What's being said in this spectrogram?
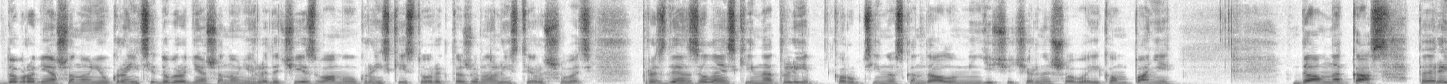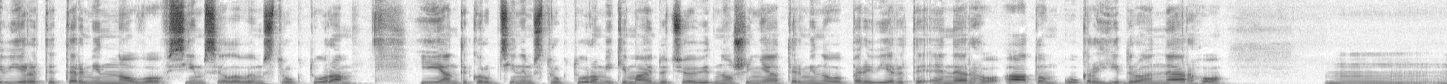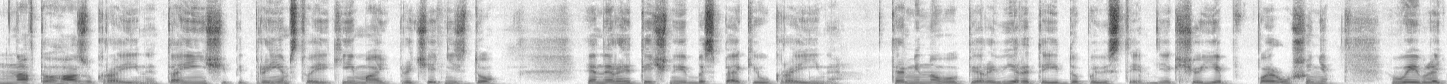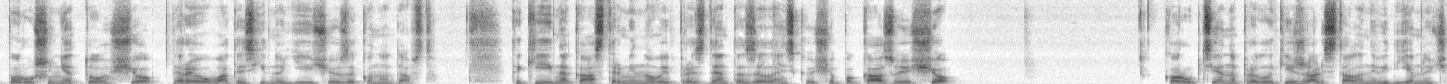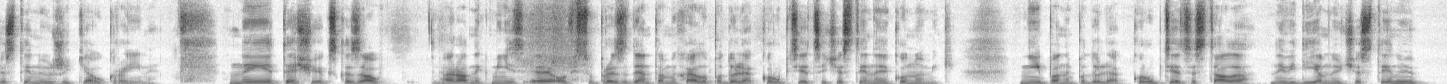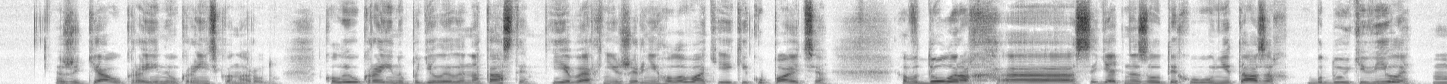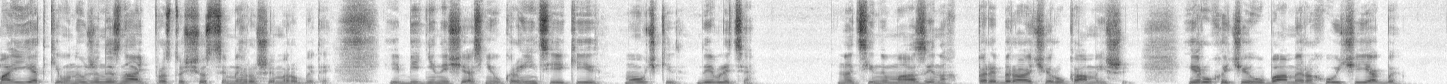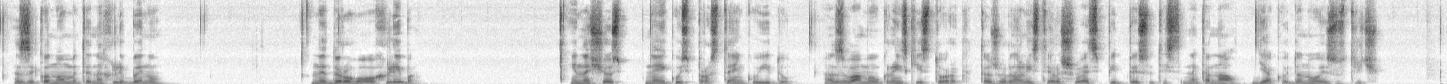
Доброго дня, шановні українці, доброго дня, шановні глядачі. З вами український історик та журналіст Ігор Президент Зеленський на тлі корупційного скандалу Міндіча Чернишова і компанії дав наказ перевірити терміново всім силовим структурам і антикорупційним структурам, які мають до цього відношення, терміново перевірити енергоатом, Укргідроенерго. Нафтогаз України та інші підприємства, які мають причетність до енергетичної безпеки України. Терміново перевірити і доповісти. Якщо є порушення, виявлять порушення, то що реагувати згідно діючого законодавства. Такий наказ терміновий президента Зеленського, що показує, що Корупція, на превеликий жаль, стала невід'ємною частиною життя України. Не те, що, як сказав радник е, Офісу президента Михайло Подоляк, корупція це частина економіки. Ні, пане Подоляк, корупція це стала невід'ємною частиною життя України, українського народу. Коли Україну поділили на касти, є верхні жирні головаті, які купаються в доларах, е, сидять на золотих унітазах, будують віли, маєтки. Вони вже не знають просто, що з цими грошима робити. І бідні нещасні українці, які мовчки дивляться на ціни в магазинах, перебираючи руками і, рухаючи губами, рахуючи, як би зекономити на хлібину недорогого хліба і на щось на якусь простеньку їду. А з вами український історик та журналіст Ігор Швець. Підписуйтесь на канал. Дякую, до нової зустрічі.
